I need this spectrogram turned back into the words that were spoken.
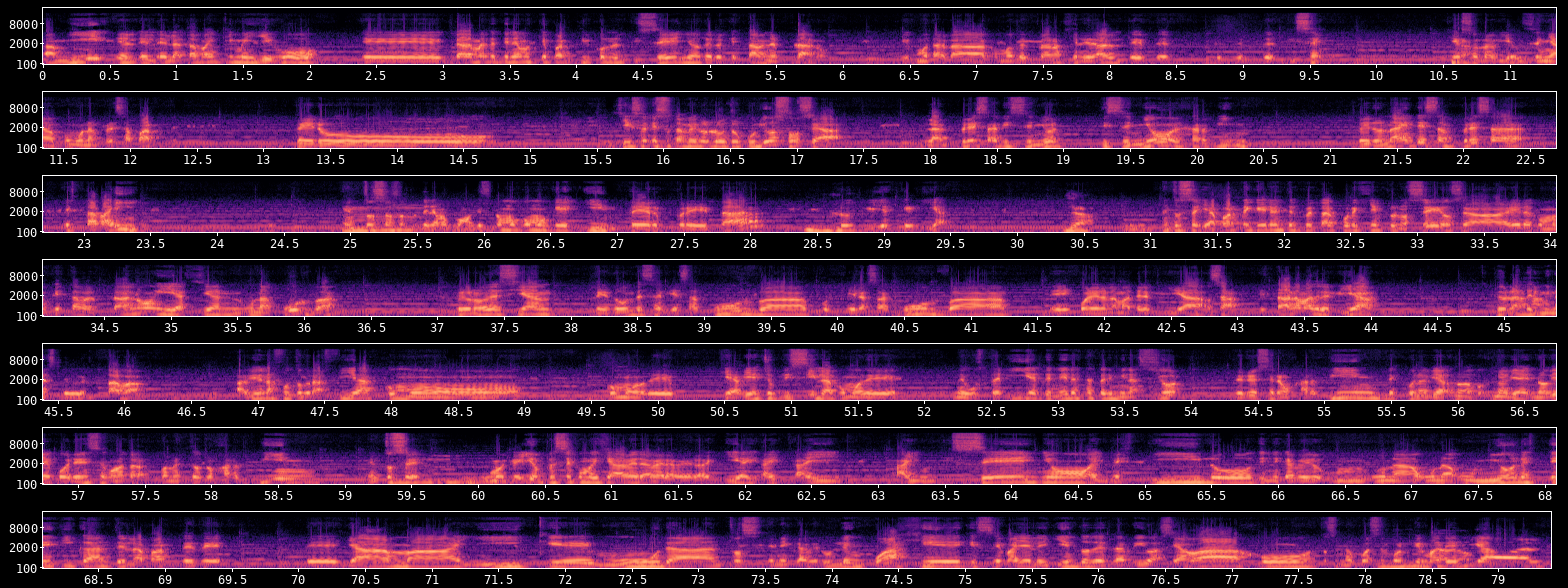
a mí, el, el- la etapa en que me llegó, eh, claramente teníamos que partir con el diseño de lo que estaba en el plano, que como te hablaba, como del plano general de- de- de- de- del diseño, que eso lo había diseñado como una empresa aparte. Pero. Y eso, eso también es lo otro curioso, o sea, la empresa diseñó, el- diseñó el jardín, pero nadie de esa empresa estaba ahí. Entonces Mm. nosotros teníamos como que, como, como que interpretar lo que ellos querían. Ya, Entonces, y aparte que era interpretar, por ejemplo, no sé, o sea, era como que estaba el plano y hacían una curva, pero no decían de dónde salía esa curva, por qué era esa curva, eh, cuál era la materialidad, o sea, estaba la materialidad, pero la Ajá. terminación no estaba. Había una fotografía como, como de que había hecho Priscila, como de me gustaría tener esta terminación, pero ese era un jardín, después no había, no, había, no había coherencia con, otra, con este otro jardín. Entonces, como que ahí yo empecé como dije, a ver, a ver, a ver, aquí hay, hay, hay, hay un diseño, hay un estilo, tiene que haber un- una, una unión estética entre la parte de, de Yama, Ike, Mura, entonces tiene que haber un lenguaje que se vaya leyendo desde arriba hacia abajo, entonces no puede ser cualquier Claro. material.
